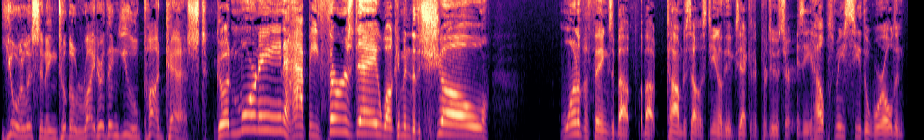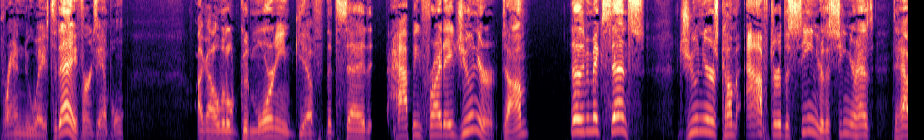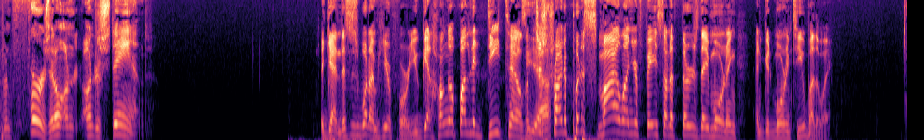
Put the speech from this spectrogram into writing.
You're listening to the Reiter Than You podcast. Good morning. Happy Thursday. Welcome into the show. One of the things about, about Tom DeCelestino, the executive producer, is he helps me see the world in brand new ways. Today, for example, I got a little good morning gift that said, Happy Friday, Junior, Tom. That doesn't even make sense. Juniors come after the senior. The senior has to happen first. I don't un- understand. Again, this is what I'm here for. You get hung up on the details. I'm Yeah. just trying to put a smile on your face on a Thursday morning. And good morning to you, by the way.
